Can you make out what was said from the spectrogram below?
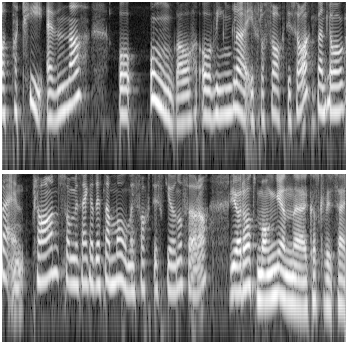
at parti evner å unngå å vingle fra sak til sak, men lage en plan som vi tenker at dette må vi faktisk gjennomføre. Vi har hatt mange eh, hva skal vi si,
